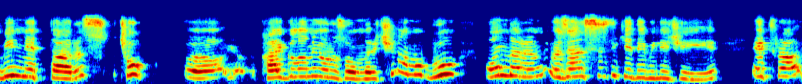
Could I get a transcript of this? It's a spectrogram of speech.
Minnettarız. Çok e, kaygılanıyoruz onlar için ama bu onların özensizlik edebileceği, etra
